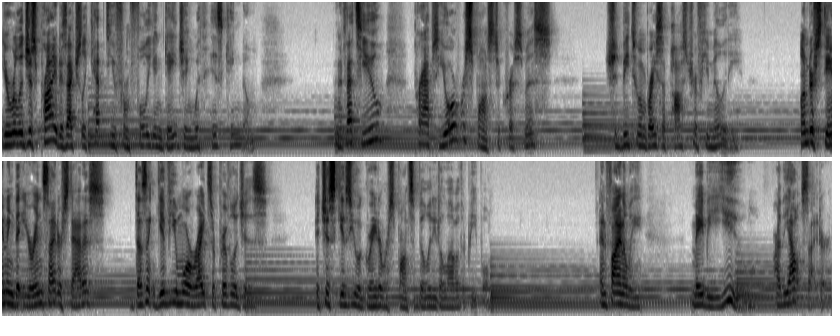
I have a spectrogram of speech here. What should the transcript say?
Your religious pride has actually kept you from fully engaging with his kingdom. And if that's you, perhaps your response to Christmas should be to embrace a posture of humility understanding that your insider status doesn't give you more rights or privileges, it just gives you a greater responsibility to love other people. And finally, maybe you are the outsider,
